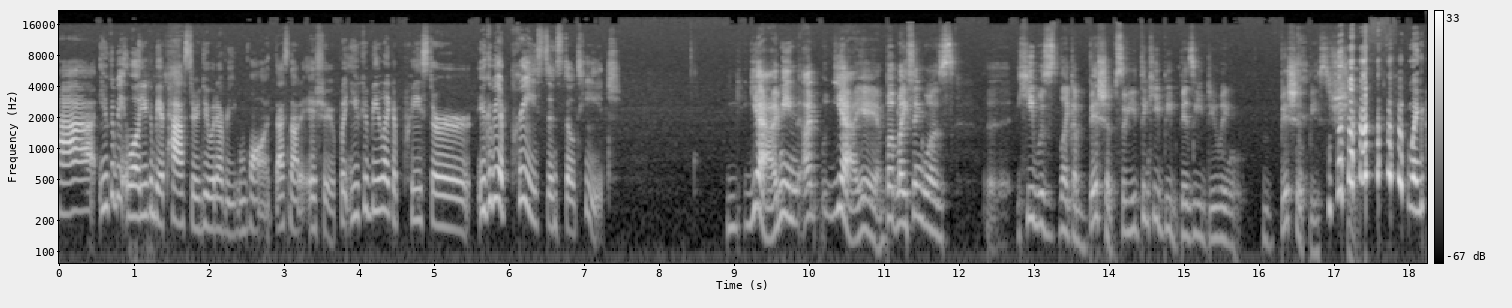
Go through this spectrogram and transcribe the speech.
pa you could be well, you can be a pastor and do whatever you want. That's not an issue. But you could be like a priest or you could be a priest and still teach. Yeah. I mean, I yeah yeah yeah. But my thing was, uh, he was like a bishop, so you'd think he'd be busy doing bishopy shit. like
